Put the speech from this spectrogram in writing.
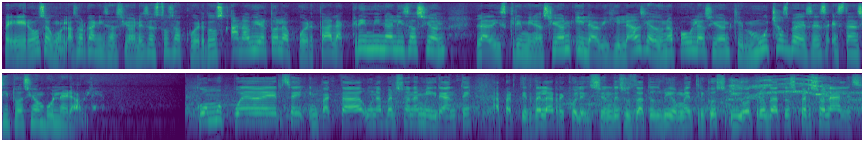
pero según las organizaciones estos acuerdos han abierto la puerta a la criminalización, la discriminación y la vigilancia de una población que muchas veces está en situación vulnerable. ¿Cómo puede verse impactada una persona migrante a partir de la recolección de sus datos biométricos y otros datos personales?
